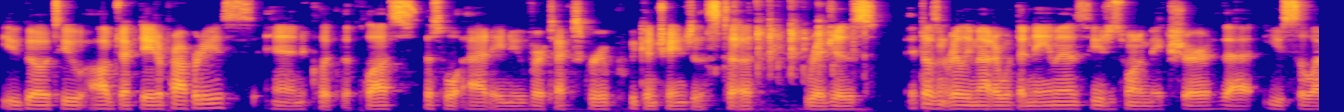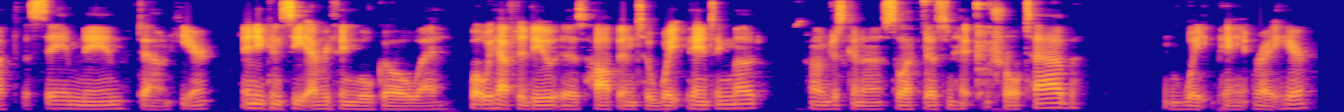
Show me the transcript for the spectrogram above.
You go to Object Data Properties and click the plus. This will add a new vertex group. We can change this to ridges. It doesn't really matter what the name is. You just want to make sure that you select the same name down here and you can see everything will go away. What we have to do is hop into weight painting mode. So I'm just gonna select this and hit control tab and weight paint right here.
